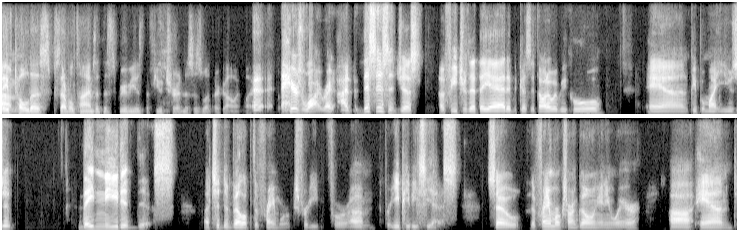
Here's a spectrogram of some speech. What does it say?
They've um, told us several times that this Groovy is the future and this is what they're going with. Uh, here's why, right? I, this isn't just a feature that they added because they thought it would be cool and people might use it. They needed this uh, to develop the frameworks for e, for um, for EPBCS. So the frameworks aren't going anywhere, uh, and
